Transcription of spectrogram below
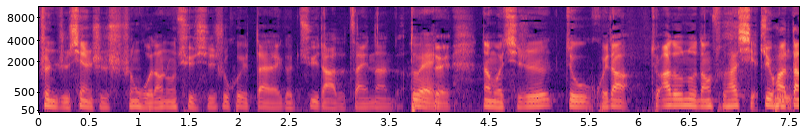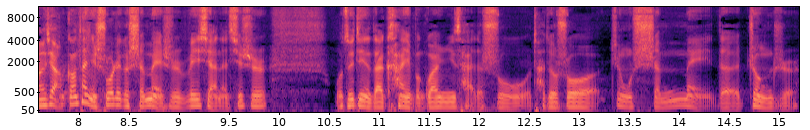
政治现实生活当中去，其实是会带来一个巨大的灾难的。对对，那么其实就回到就阿多诺当初他写这句话当下，刚才你说这个审美是危险的，其实。我最近也在看一本关于尼采的书，他就说这种审美的政治，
